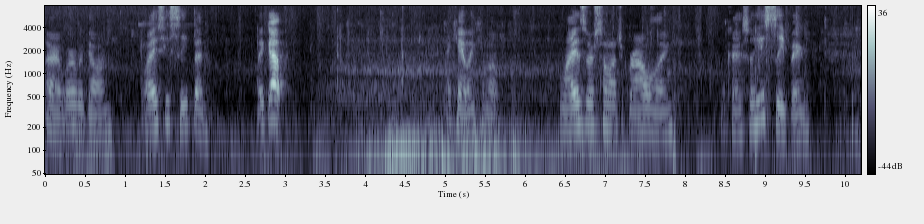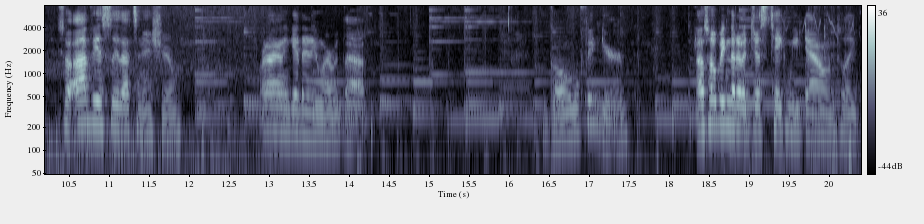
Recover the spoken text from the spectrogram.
Alright, where are we going? Why is he sleeping? Wake up! I can't wake him up. Why is there so much growling? Okay, so he's sleeping. So obviously that's an issue. We're not gonna get anywhere with that. Go figure. I was hoping that it would just take me down to like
